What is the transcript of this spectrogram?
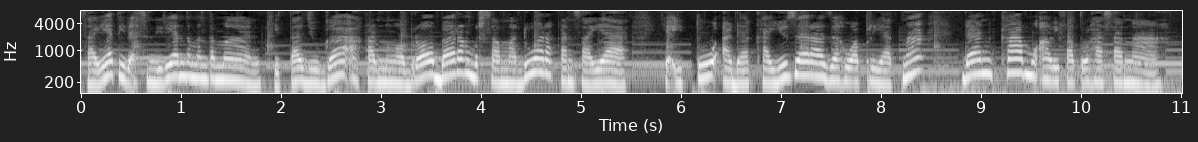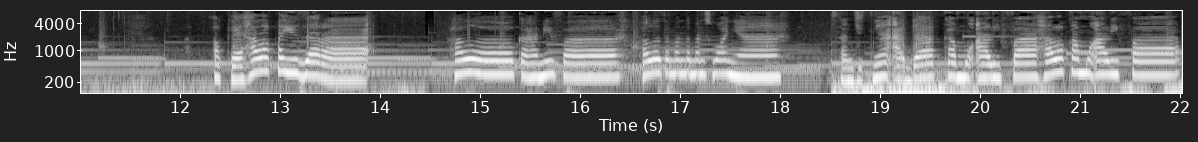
saya tidak sendirian teman-teman. Kita juga akan mengobrol bareng bersama dua rekan saya, yaitu ada Kayuzara Zahwa Priyatna dan Kamu Alifatul Hasana. Oke, halo Kayuzara. Halo Kak Hanifah. Halo teman-teman semuanya. Selanjutnya ada kamu Alifa. Halo kamu Alifa.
